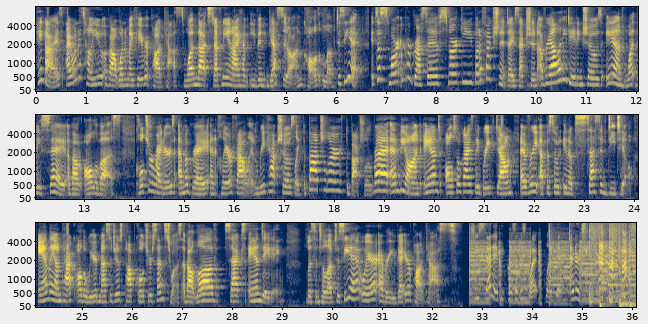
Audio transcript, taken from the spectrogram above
Hey guys, I want to tell you about one of my favorite podcasts, one that Stefanie and I have even guested on called Love to See It. It's a smart and progressive, snarky, but affectionate dissection of reality dating shows and what they say about all of us. Culture writers Emma Gray and Claire Fallon recap shows like The Bachelor, The Bachelorette, and beyond. And also, guys, they break down every episode in obsessive detail. And they unpack all the weird messages pop culture sends to us about love, sex, and dating. Listen to Love to See It wherever you get your podcasts. She said it because of his wet blanket energy.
